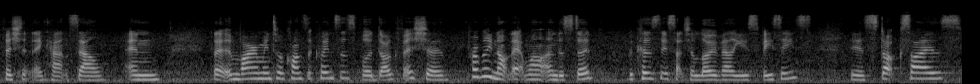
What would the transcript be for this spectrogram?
fish that they can't sell. And the environmental consequences for dogfish are probably not that well understood because they're such a low value species. Their stock size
